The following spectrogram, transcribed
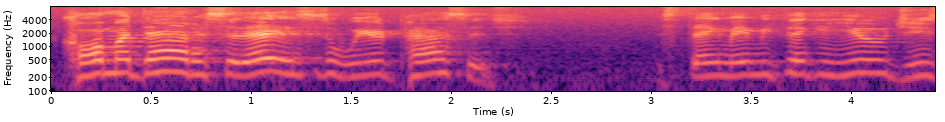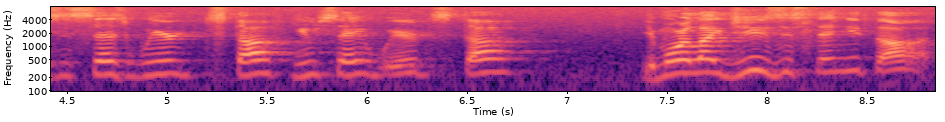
I called my dad. I said, hey, this is a weird passage. This thing made me think of you. Jesus says weird stuff. You say weird stuff. You're more like Jesus than you thought.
